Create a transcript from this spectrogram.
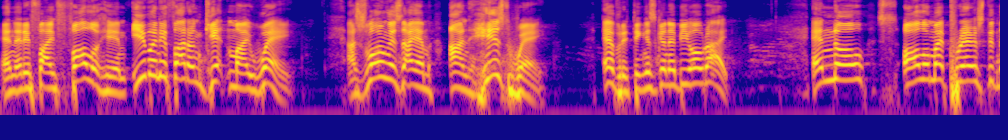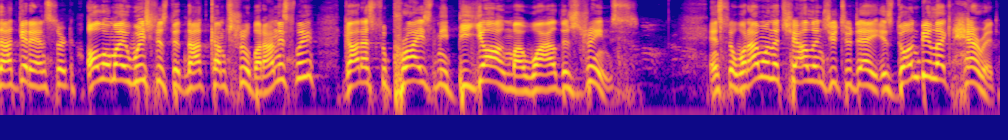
and that if I follow Him, even if I don't get my way, as long as I am on His way, everything is going to be alright. And no, all of my prayers did not get answered. All of my wishes did not come true. But honestly, God has surprised me beyond my wildest dreams. And so what I want to challenge you today is don't be like Herod.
